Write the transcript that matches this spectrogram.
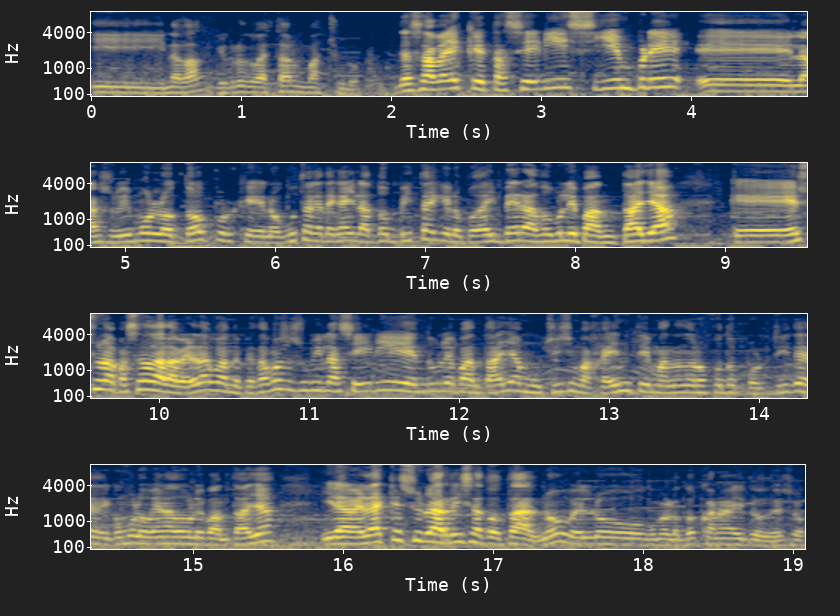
Y nada, yo creo que va a estar más chulo. Ya sabéis que esta serie siempre eh, la subimos los dos porque nos gusta que tengáis las dos vistas y que lo podáis ver a doble pantalla. Que es una pasada, la verdad. Cuando empezamos a subir la serie en doble pantalla, muchísima gente mandándonos fotos por Twitter de cómo lo ven a doble pantalla. Y la verdad es que es una risa total, ¿no? Verlo como en los dos canales y todo eso.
